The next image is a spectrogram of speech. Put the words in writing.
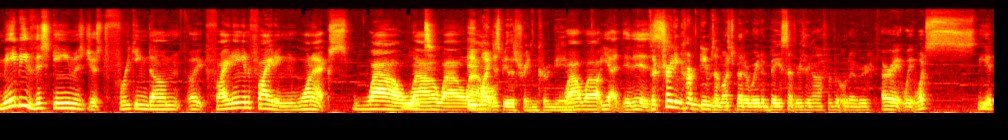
Maybe this game is just freaking dumb. Like, fighting and fighting in 1x. Wow, wow, wow, wow. It might just be the trading card game. Wow, wow. Yeah, it is. The trading card game's a much better way to base everything off of it, whatever. Alright, wait, what's the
